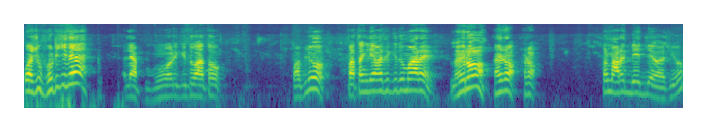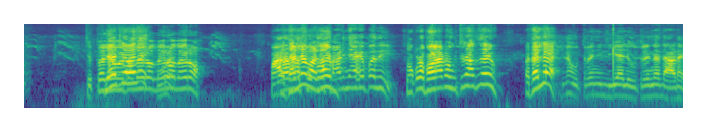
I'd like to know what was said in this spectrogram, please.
પાછું ફૂટી જશે એટલે હું વળી કીધું આ તો પબલ્યો પતંગ લેવાથી કીધું મારે. લઈ રો. હેરો હેરો. પણ મારે બે જ હો. લેવો લઈ રો લઈ રો મારા નાખે પછી. છોકરો ઉતરી વધારે લે. ઉતરેની લઈ આલે ઉતરેના દાડે.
